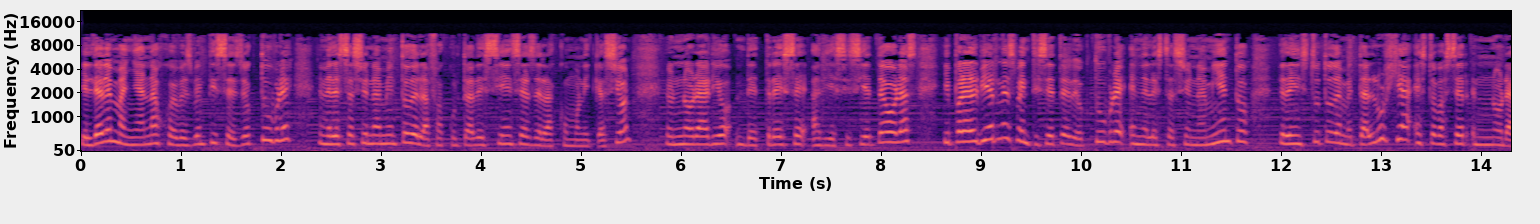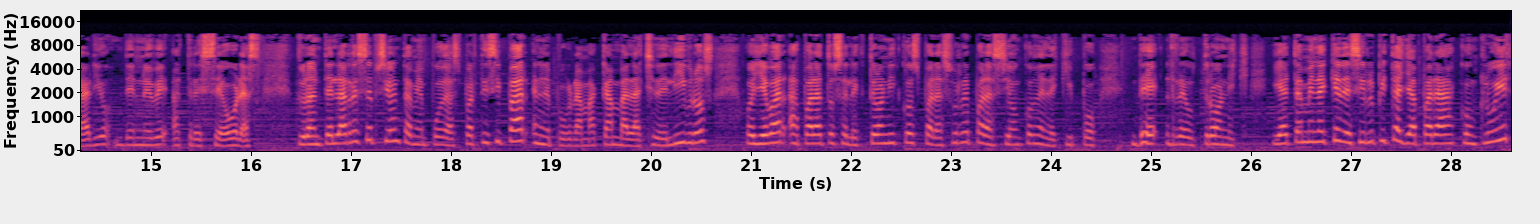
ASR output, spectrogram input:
Y el día de mañana, jueves 26 de octubre, en el estacionamiento de la Facultad de Ciencias de la Comunicación en un horario de 13 a 17 horas y para el viernes 27 de octubre en el estacionamiento del Instituto de Metalurgia, esto va a ser en un horario de 9 a 13 horas. Durante la recepción también podrás participar en el programa Cambalache de libros o llevar aparatos electrónicos para su reparación con el equipo de Reutronic. Y ya también hay que decir, Lupita, ya para concluir,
